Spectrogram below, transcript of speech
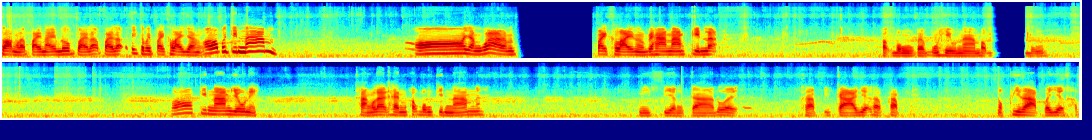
กล้องแล้วไปไหนไม่รู้ไปแล้วไปแล้วเอ้จะไปไปใครอย่างอ๋อไปกินน้ำอ๋ออย่างว่ามันไปใครมันไปหาน้ำกินละผักบงไปบงหิวน้ำผักบงอ๋อกินน้ำอยู่นี่ ครั้งแรกแฮนพักบงกินน้ำนะ มีเสียงกาด้วย ครับอีกาเยอะครับครับ นกพิราบก็เยอะครับ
